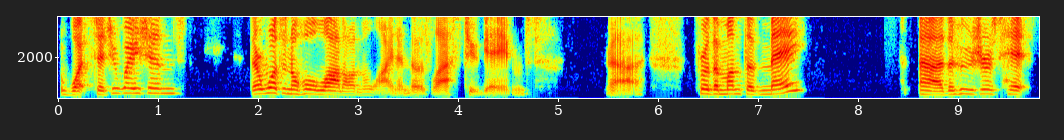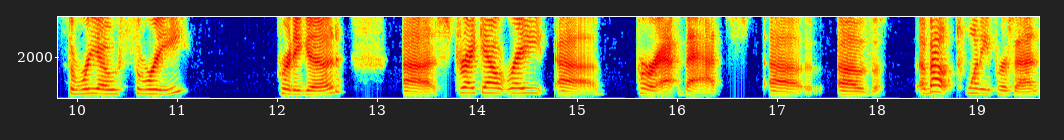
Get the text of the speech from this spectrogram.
what situations. There wasn't a whole lot on the line in those last two games. Uh, for the month of May, uh, the Hoosiers hit 303, pretty good. Uh, strikeout rate uh, per at bats uh, of about 20%.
